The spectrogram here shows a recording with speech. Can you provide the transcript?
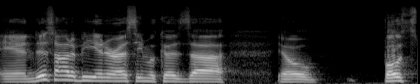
and this ought to be interesting because uh, you know both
